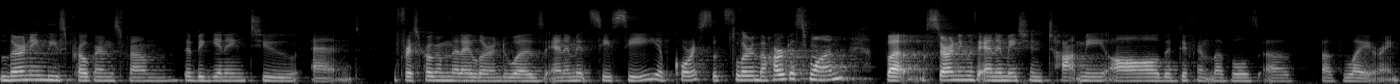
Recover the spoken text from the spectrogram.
learning these programs from the beginning to end. The first program that I learned was Animate CC, of course, let's learn the hardest one, but starting with animation taught me all the different levels of, of layering.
